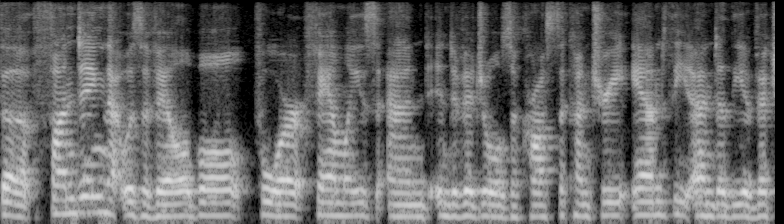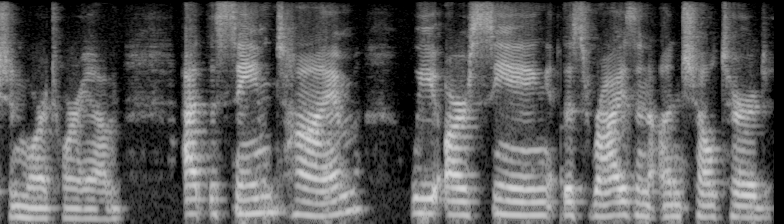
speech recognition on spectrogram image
the funding that was available for families and individuals across the country, and the end of the eviction moratorium. At the same time, we are seeing this rise in unsheltered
